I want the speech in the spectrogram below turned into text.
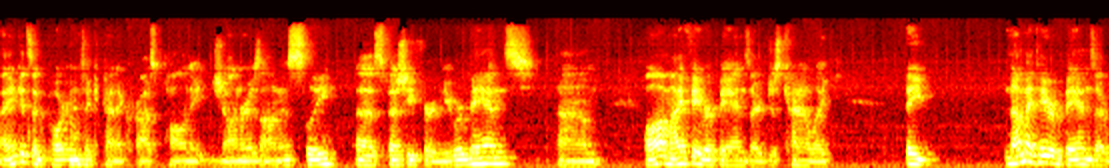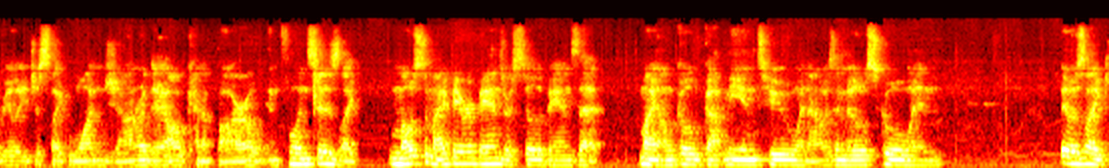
I think it's important to kind of cross pollinate genres, honestly, uh, especially for newer bands. Um, a lot of my favorite bands are just kind of like they. None of my favorite bands are really just like one genre. They all kind of borrow influences. Like most of my favorite bands are still the bands that my uncle got me into when I was in middle school. When it was like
